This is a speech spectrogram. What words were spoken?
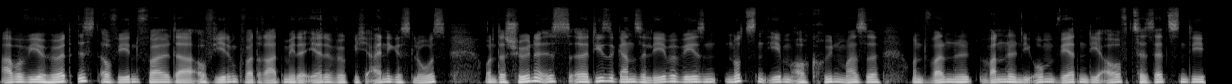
Aber wie ihr hört, ist auf jeden Fall da auf jedem Quadratmeter Erde wirklich einiges los. Und das Schöne ist, äh, diese ganze Lebewesen nutzen eben auch Grünmasse und wandeln, wandeln die um, werten die auf, zersetzen die,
